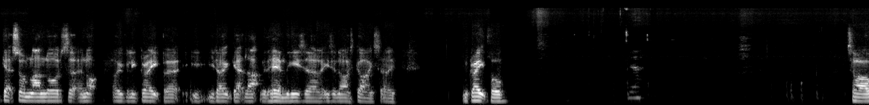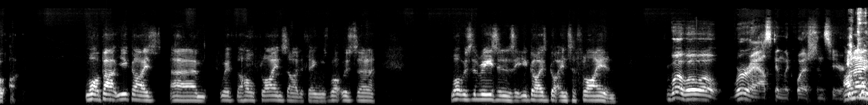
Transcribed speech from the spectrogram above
get some landlords that are not overly great, but you, you don't get that with him. He's a he's a nice guy. So I'm grateful. Yeah. So, what about you guys um, with the whole flying side of things? What was uh, what was the reasons that you guys got into flying? Whoa, whoa, whoa! We're asking the questions here. I know,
